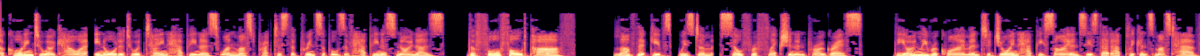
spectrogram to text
According to Okawa, in order to obtain happiness one must practice the principles of happiness known as the Fourfold Path, love that gives, wisdom, self-reflection and progress. The only requirement to join happy science is that applicants must have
